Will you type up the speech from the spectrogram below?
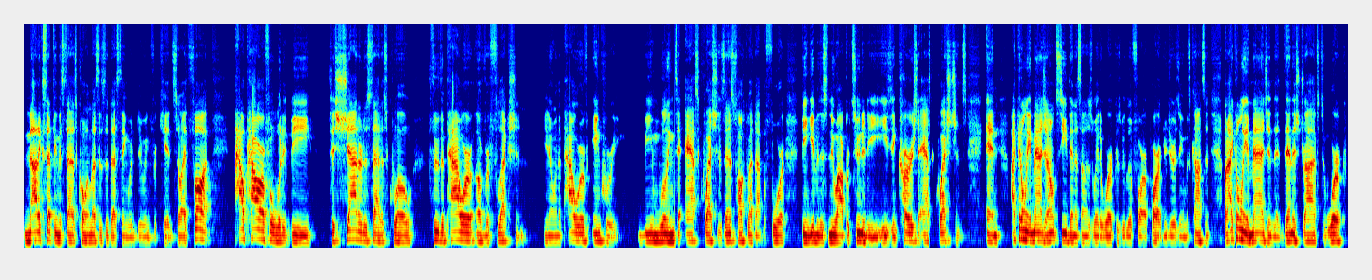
not accepting the status quo unless it's the best thing we're doing for kids. So I thought, how powerful would it be to shatter the status quo through the power of reflection, you know, and the power of inquiry? being willing to ask questions. Dennis talked about that before, being given this new opportunity. He's encouraged to ask questions. And I can only imagine, I don't see Dennis on his way to work because we live far apart, New Jersey and Wisconsin, but I can only imagine that Dennis drives to work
